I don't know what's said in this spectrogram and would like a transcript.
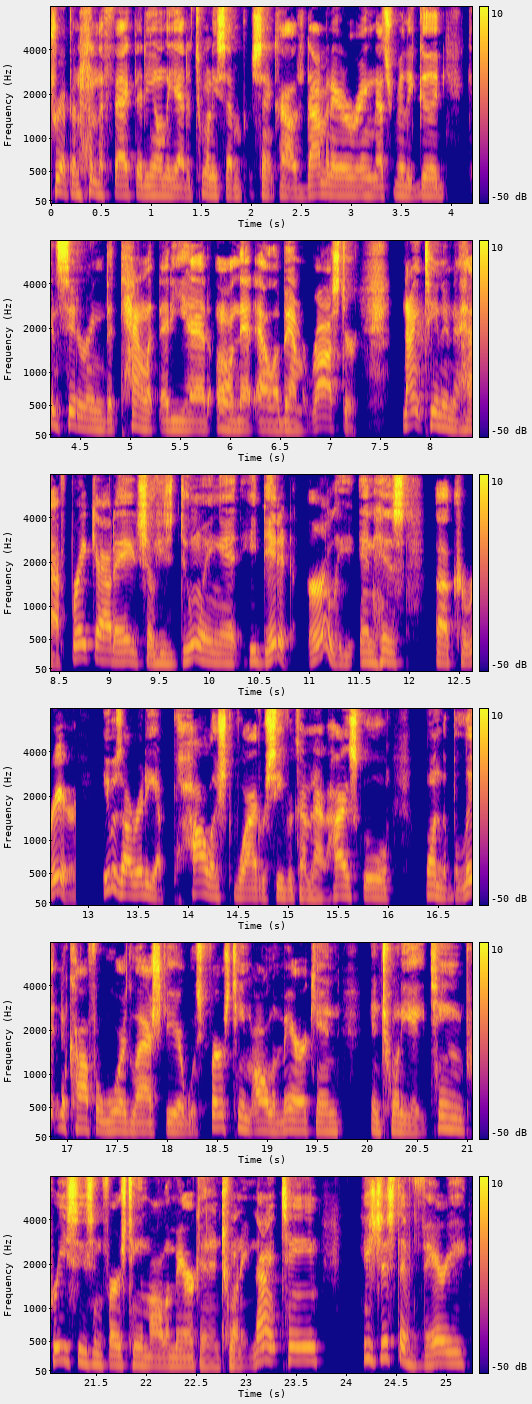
tripping on the fact that he only had a 27% college dominator ring. That's really good considering the talent that he had on that Alabama roster. 19 and a half breakout age, so he's doing it. He did it early in his uh, career. He was already a polished wide receiver coming out of high school, won the Biletnikoff Award last year, was first team All American in 2018, preseason first team All American in 2019. He's just a very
